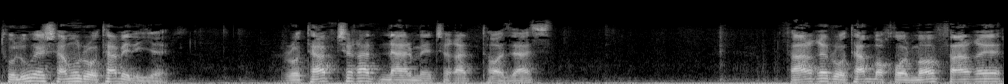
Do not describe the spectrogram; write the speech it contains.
طلوعش همون رتب دیگه. رتب چقدر نرمه چقدر تازه است؟ فرق رتب با خرما فرق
